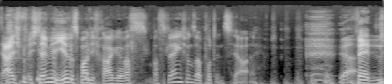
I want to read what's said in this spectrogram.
ja ich, ich stelle mir jedes Mal die Frage, was, was wäre eigentlich unser Potenzial? ja. Wenn.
